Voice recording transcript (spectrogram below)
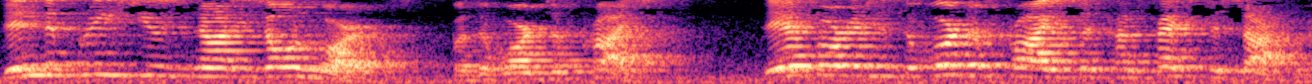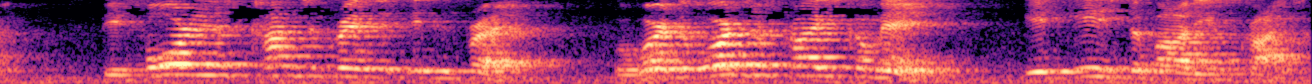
then the priest uses not his own words, but the words of Christ. Therefore it is the word of Christ that confects the sacrament. Before it is consecrated, it is bread. But where the words of Christ come in, it is the body of Christ.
